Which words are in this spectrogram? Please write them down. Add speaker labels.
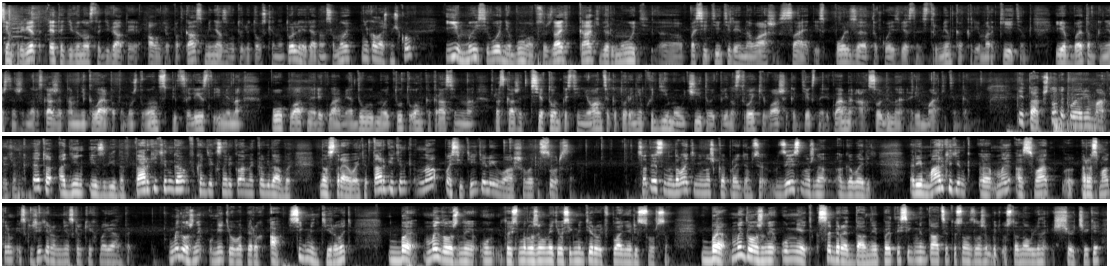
Speaker 1: Всем привет, это 99-й аудиоподкаст, меня зовут Улитовский Анатолий, рядом со мной
Speaker 2: Николай Шмичков.
Speaker 1: И мы сегодня будем обсуждать, как вернуть э, посетителей на ваш сайт, используя такой известный инструмент, как ремаркетинг. И об этом, конечно же, расскажет нам Николай, потому что он специалист именно по платной рекламе. Я думаю, тут он как раз именно расскажет все тонкости, нюансы, которые необходимо учитывать при настройке вашей контекстной рекламы, а особенно ремаркетинга.
Speaker 2: Итак, что такое ремаркетинг? Это один из видов таргетинга в контекстной рекламе, когда вы настраиваете таргетинг на посетителей вашего ресурса. Соответственно, давайте немножко пройдемся. Здесь нужно оговорить. Ремаркетинг э, мы рассматриваем исключительно в нескольких вариантах. Мы должны уметь его, во-первых, а, сегментировать, Б. Мы должны, то есть мы должны уметь его сегментировать в плане ресурса. Б. Мы должны уметь собирать данные по этой сегментации, то есть у нас должны быть установлены счетчики.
